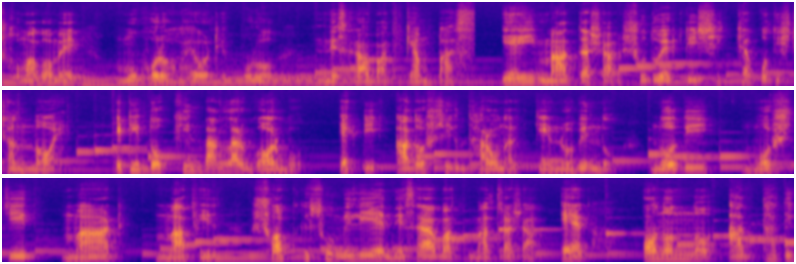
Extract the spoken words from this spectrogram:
সমাগমে মুখর হয়ে ওঠে পুরো নেসারাবাদ ক্যাম্পাস। এই মাদ্রাসা শুধু একটি শিক্ষা প্রতিষ্ঠান নয়, এটি দক্ষিণ বাংলার গর্ব, একটি আদর্শিক ধারণার কেন্দ্রবিন্দু। নদী, মসজিদ, মাঠ, মাহফিল সব কিছু মিলিয়ে নেসারাবাদ মাদ্রাসা এক অনন্য আধ্যাত্মিক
